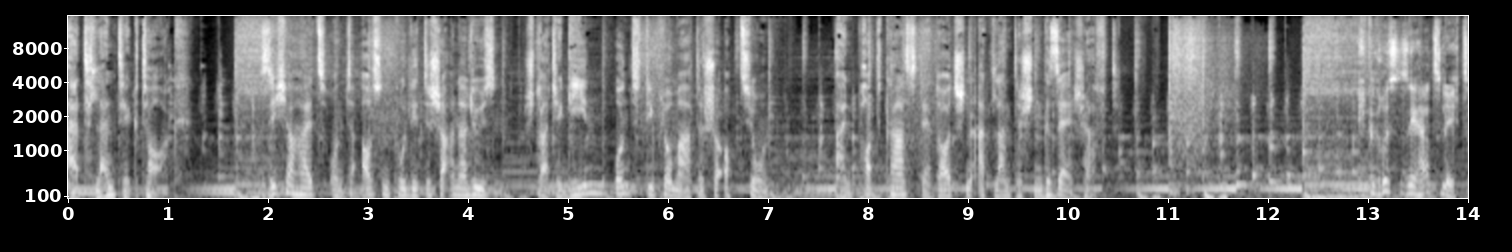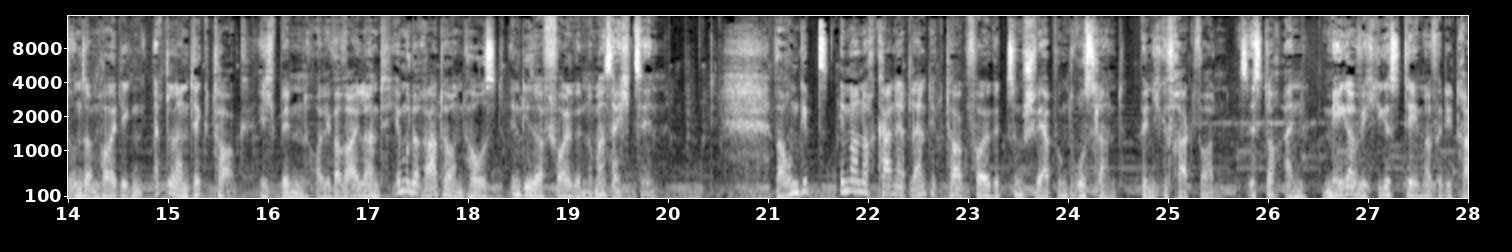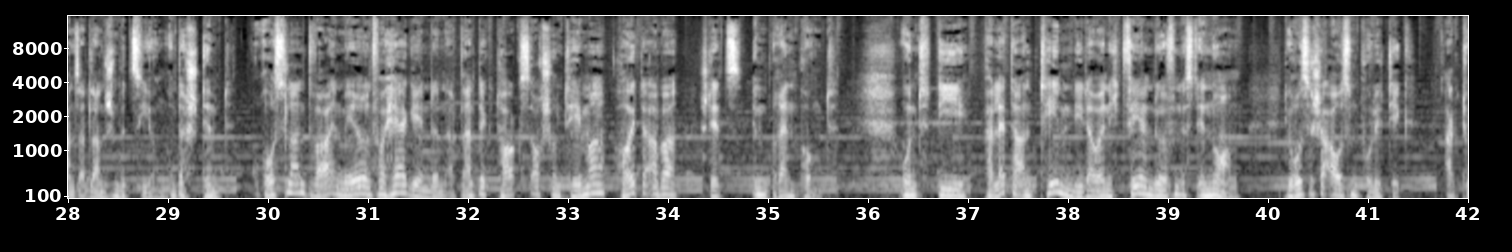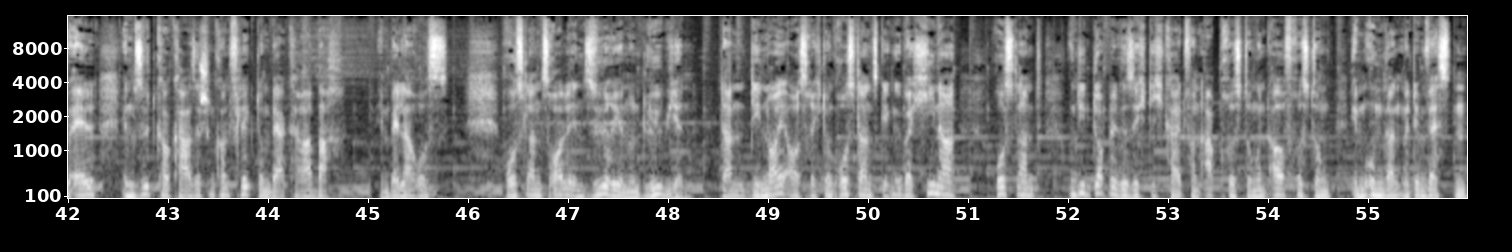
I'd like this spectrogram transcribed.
Atlantic Talk. Sicherheits- und außenpolitische Analysen, Strategien und diplomatische Optionen. Ein Podcast der Deutschen Atlantischen Gesellschaft. Ich begrüße Sie herzlich zu unserem heutigen Atlantic Talk. Ich bin Oliver Weiland, Ihr Moderator und Host in dieser Folge Nummer 16. Warum gibt's immer noch keine Atlantic Talk Folge zum Schwerpunkt Russland? Bin ich gefragt worden. Es ist doch ein mega wichtiges Thema für die transatlantischen Beziehungen. Und das stimmt. Russland war in mehreren vorhergehenden Atlantic Talks auch schon Thema. Heute aber steht's im Brennpunkt. Und die Palette an Themen, die dabei nicht fehlen dürfen, ist enorm. Die russische Außenpolitik. Aktuell im südkaukasischen Konflikt um Bergkarabach in Belarus, Russlands Rolle in Syrien und Libyen, dann die Neuausrichtung Russlands gegenüber China, Russland und die Doppelgesichtigkeit von Abrüstung und Aufrüstung im Umgang mit dem Westen.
